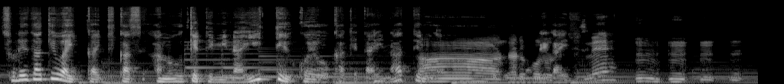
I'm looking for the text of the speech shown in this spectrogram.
それだけは一回聞かせ、あの、受けてみないっていう声をかけたいなっていうのが、ああ、なるほどですね。うんうんうんうん。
